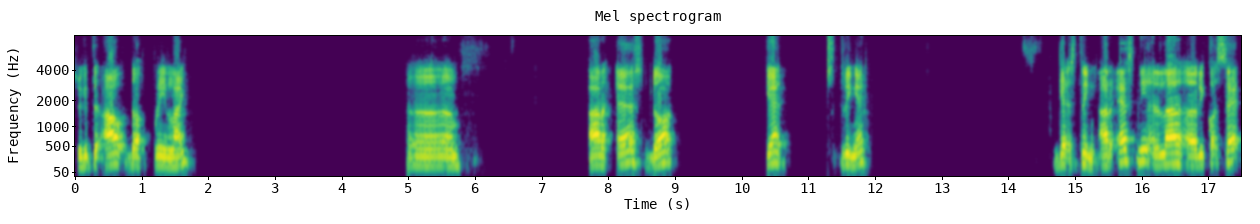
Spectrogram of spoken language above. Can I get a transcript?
So kita out dot print line. um, rs dot get string eh get string rs ni adalah uh, record set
